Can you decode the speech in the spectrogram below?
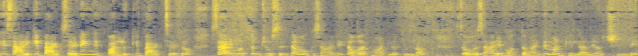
ఇది శారీకి బ్యాక్ సైడ్ ఇది పళ్ళుకి బ్యాక్ సైడ్ శారీ మొత్తం చూసేద్దాం. ఒకసారి తర్వాత మాట్లాడుకుందాం. సో శారీ మొత్తం అయితే మనకి ఇలానే వచ్చింది.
